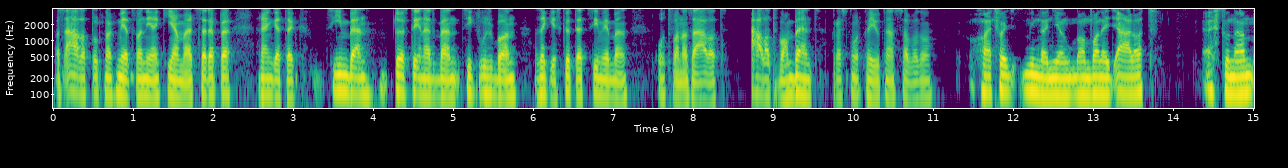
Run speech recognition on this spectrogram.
az állatoknak miért van ilyen kiemelt szerepe. Rengeteg címben, történetben, ciklusban, az egész kötet címében ott van az állat. Állat van bent, Krasznorkai után szabadon. Hát, hogy mindannyiunkban van egy állat, ezt tudnám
